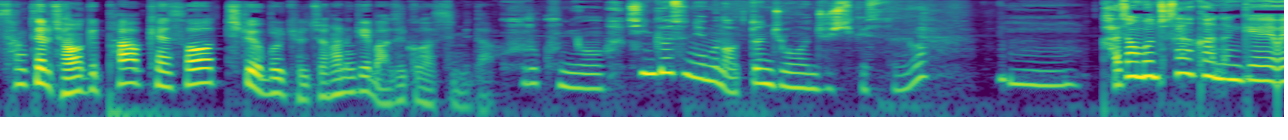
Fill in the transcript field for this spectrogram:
상태를 정확히 파악해서 치료 여부를 결정하는 게 맞을 것 같습니다. 그렇군요. 신 교수님은 어떤 조언 주시겠어요? 음, 가장 먼저 생각하는 게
